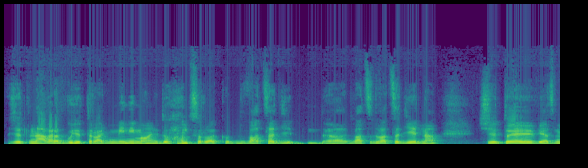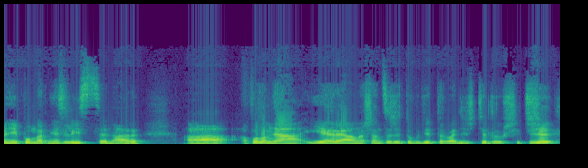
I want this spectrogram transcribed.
že ten návrat bude trvať minimálne do konca roku 20, 2021. Čiže to je viac menej pomerne zlý scenár a, a podľa mňa je reálna šanca, že to bude trvať ešte dlhšie. Čiže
